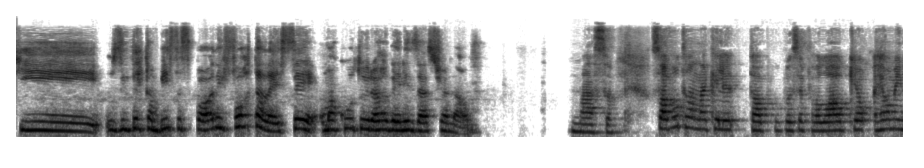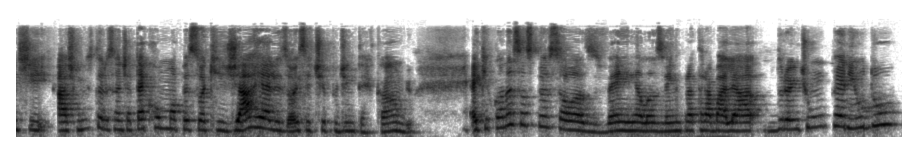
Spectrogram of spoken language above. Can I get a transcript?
que os intercambistas podem fortalecer uma cultura organizacional? Massa. Só voltando naquele tópico que você falou, algo que eu realmente acho muito interessante, até como uma pessoa que já realizou esse tipo de intercâmbio, é que quando essas pessoas vêm, elas vêm para trabalhar durante um período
